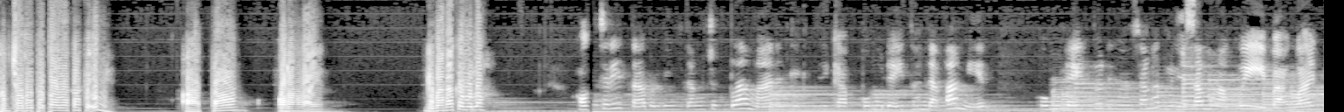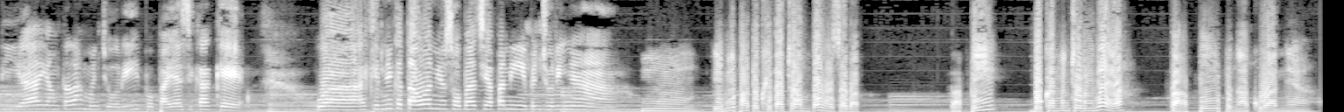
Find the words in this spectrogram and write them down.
pencuri pepaya kakek ini? Atau orang lain? Gimana Kabila? Ok cerita berbincang cukup lama dan ketika pemuda itu hendak pamit, Pemuda itu dengan sangat menyesal mengakui bahwa dia yang telah mencuri pepaya si kakek. Wah, akhirnya ketahuan ya sobat siapa nih pencurinya. Hmm, ini patut kita contoh ya sobat. Tapi bukan mencurinya ya, tapi pengakuannya.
